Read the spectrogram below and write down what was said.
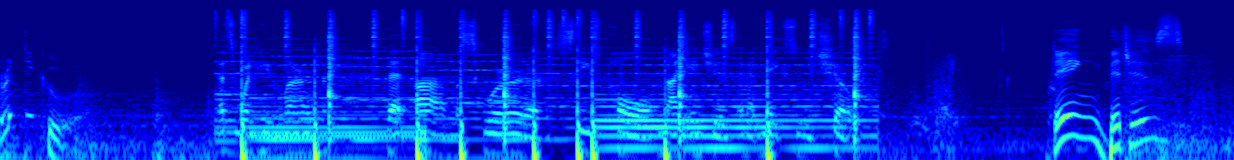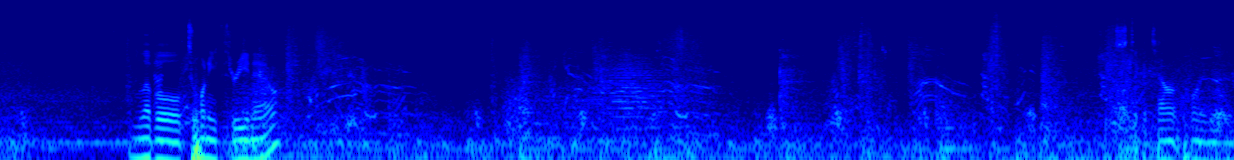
Pretty cool. That's when he learned that I'm a squirter. Steve's pole, nine inches, and it makes me choke. Ding, bitches. I'm level 23 now. Should stick a talent point in.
